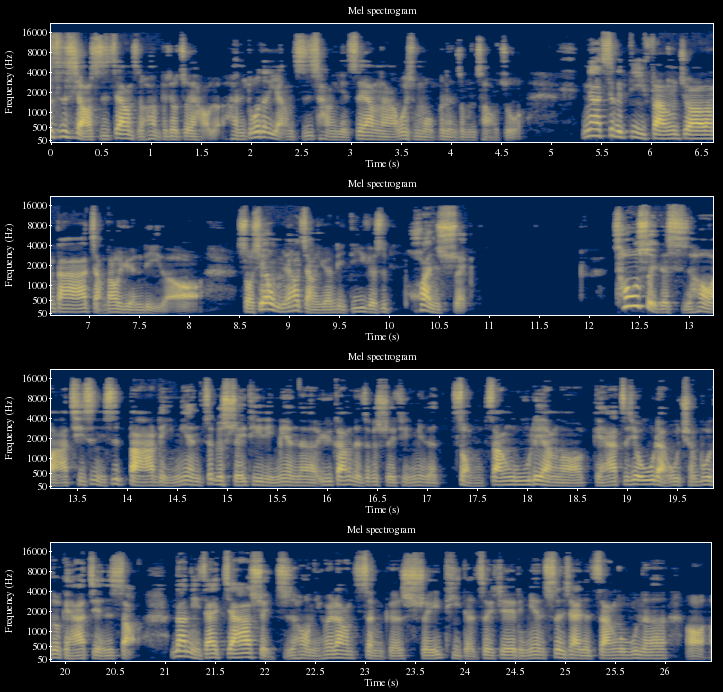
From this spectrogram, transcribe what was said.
二十四小时这样子换不就最好了？很多的养殖场也这样啊，为什么我不能这么操作？那这个地方就要让大家讲到原理了哦。首先我们要讲原理，第一个是换水。抽水的时候啊，其实你是把里面这个水体里面呢，鱼缸的这个水体里面的总脏污量哦，给它这些污染物全部都给它减少。那你在加水之后，你会让整个水体的这些里面剩下的脏污呢，哦，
